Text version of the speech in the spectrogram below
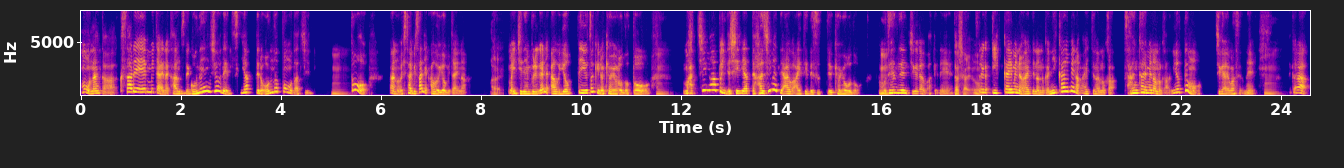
もうなんか腐れ縁みたいな感じで5年10年付き合ってる女友達うん。と、あの、久々に会うよみたいな。はい。まあ1年ぶりぐらいに会うよっていう時の許容度と、うん。マッチングアプリで知り合って初めて会う相手ですっていう許容度。もう全然違うわけで、確かに。うんそれが1回目の相手なのか、2回目の相手なのか、3回目なのかによっても違いますよね。うん。だから、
